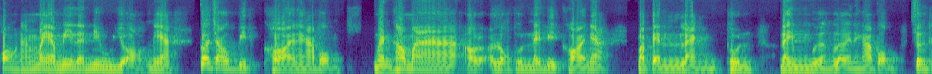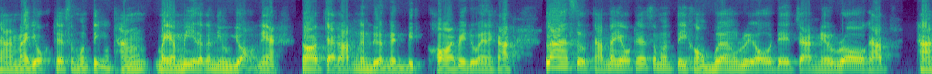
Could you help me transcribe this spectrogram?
ของทั้งไมอามี่และนิวยอร์กเนี่ยก็จะเอาบิตคอยนะครับผมเหมือนเข้ามาเอาลงทุนในบิตคอยเนี่ยมาเป็นแหล่งทุนในเมืองเลยนะครับผม ซึ่งทางนายกเทศมนตรีของทั้งไมอามี่แล้วก็นิวยอร์กเนี่ยก็จะรับเงินเดือนเป็นบิตคอยไปด้วยนะครับนะครับ ล่าสุดครับนายกเทศมนตรีของเมืองริโอเดจาเนโรครับ ทาง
